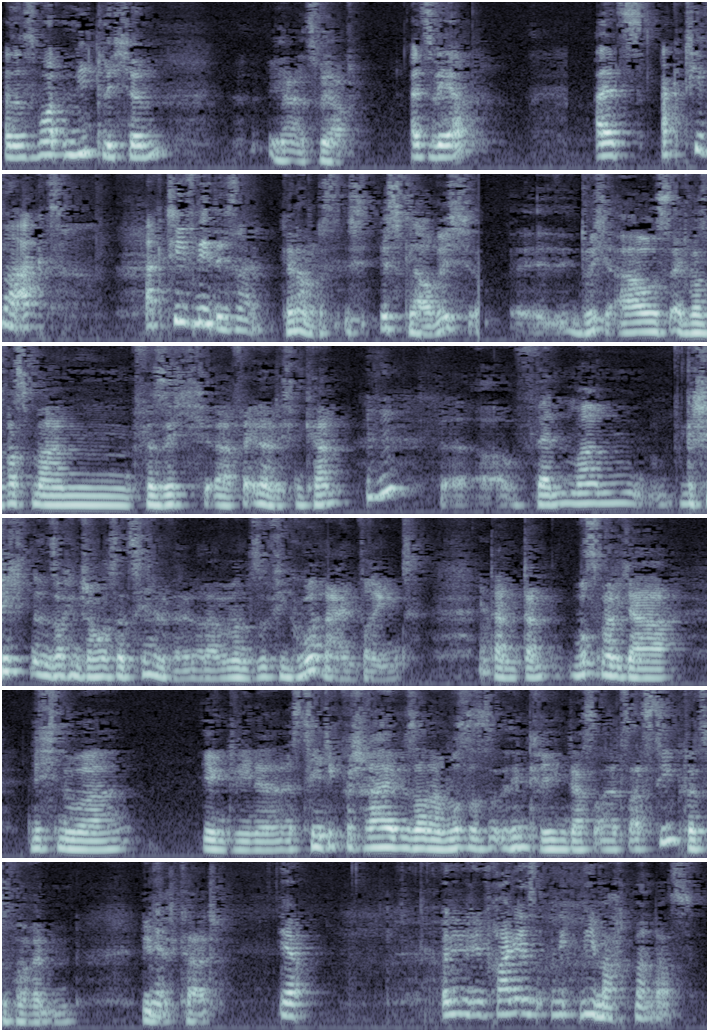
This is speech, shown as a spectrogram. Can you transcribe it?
also das Wort niedlichen Ja, als Verb. als Verb, als aktiver Akt. Aktiv niedlich sein. Genau, das ist, ist glaube ich, äh, durchaus etwas, was man für sich äh, verinnerlichen kann. Äh, wenn man Geschichten in solchen Genres erzählen will oder wenn man so Figuren einbringt, Ja. dann, dann muss man ja nicht nur irgendwie eine Ästhetik beschreiben, sondern muss es hinkriegen, das als, als Stilmittel zu verwenden. Niedlichkeit. Ja. Und die Frage ist, wie, wie macht man das?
